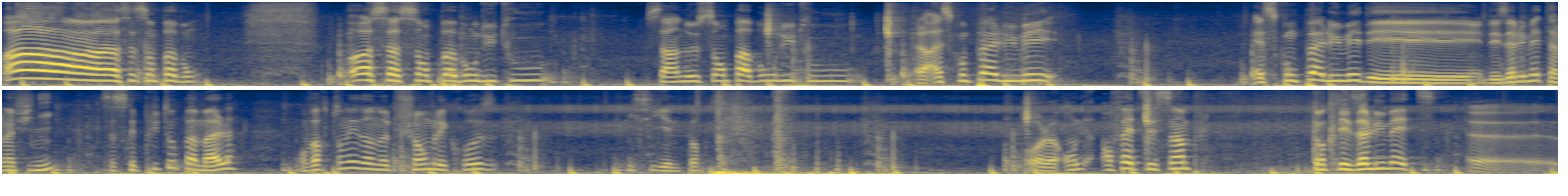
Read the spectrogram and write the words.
Ah, ça sent pas bon. Oh, ça sent pas bon du tout. Ça ne sent pas bon du tout. Alors, est-ce qu'on peut allumer... Est-ce qu'on peut allumer des, allumettes à l'infini? Ça serait plutôt pas mal. On va retourner dans notre chambre, les crozes. Ici, il y a une porte. Oh là, en fait, c'est simple. Quand les allumettes euh,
